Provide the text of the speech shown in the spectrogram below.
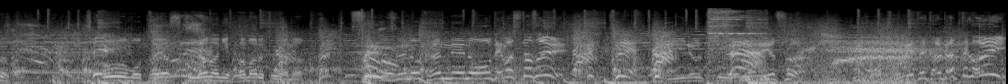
らだこうもたやすく罠にはまるとはな。鈴の観念のお出ましだぜ。命が嫌な奴は止めてかかってこい。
